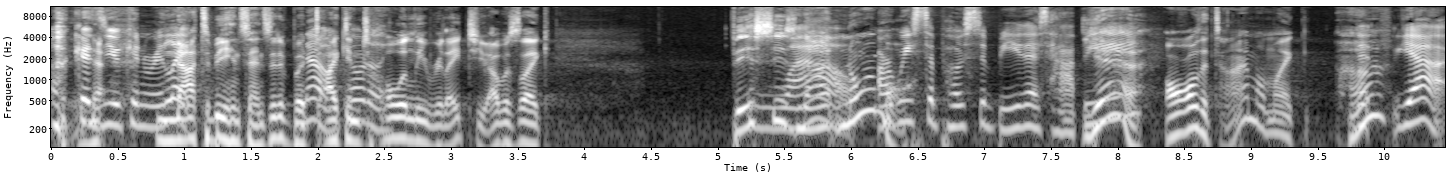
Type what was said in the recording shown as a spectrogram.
'Cause you can relate. Not to be insensitive, but No, I can totally. totally relate to you. I was like, this is not normal. Are we supposed to be this happy? Yeah, all the time. I'm like, huh? Yeah.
